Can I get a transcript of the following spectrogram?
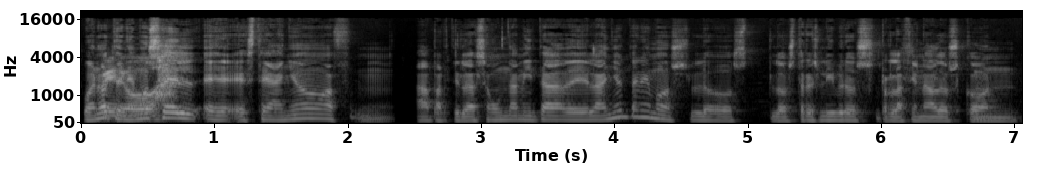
Bueno, tenemos el, eh, este año, a partir de la segunda mitad del año, tenemos los, los tres libros relacionados con,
